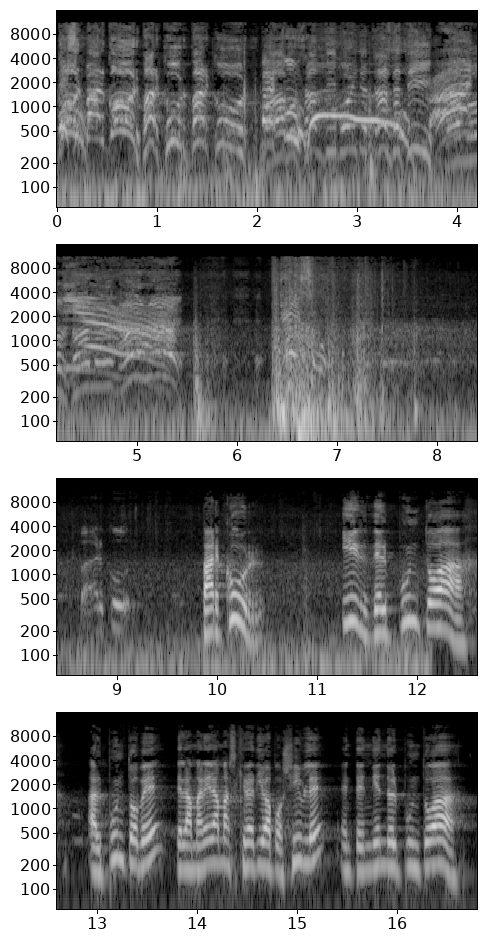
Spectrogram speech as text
¡Eso, parkour! ¡Parkour, parkour! ¡Parkour! ¡Vamos, Andy! ¡Voy detrás de ti! ¡Vamos, ¡Ah, dale, dale! ¡Eso! Parkour. Parkour, ir del punto A al punto B de la manera más creativa posible, entendiendo el punto A,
